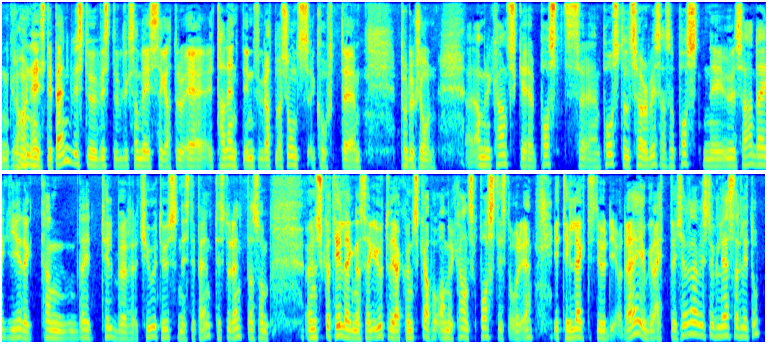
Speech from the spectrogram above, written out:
000 kroner i stipend hvis du, hvis du liksom viser at du er et talent innenfor gratulasjonskortproduksjon. Amerikanske post, Postal Service, altså Posten i USA, de, gir kan, de tilbyr 20 000 i stipend til studenter som ønsker å tilegne seg utvida kunnskap om amerikansk posthistorie i tillegg til studiet. Det er jo greit, ikke det? Hvis du leser litt opp,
